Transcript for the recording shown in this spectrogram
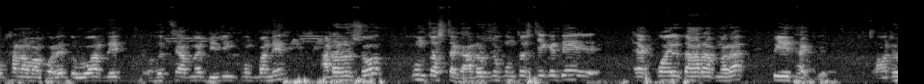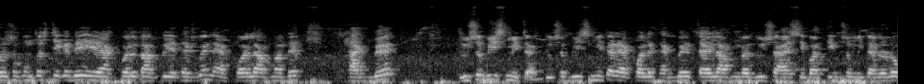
ওঠানামা করে। তো লোহার রেট হচ্ছে আপনার ডিলিং কোম্পানির আঠারোশো পঞ্চাশ টাকা। আঠারোশো পঞ্চাশ টাকা দিয়ে এক কয়েল তার আপনারা পেয়ে থাকবেন। আঠারোশো পঞ্চাশ টাকা দিয়ে এক কয়েল তার পেয়ে থাকবেন। এক কয়েলে আপনাদের থাকবে দুইশো বিশ মিটার, দুইশো বিশ মিটার এক কয়েলে থাকবে, চাইলে আপনারা দুইশো আশি বা তিনশো মিটারেরও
